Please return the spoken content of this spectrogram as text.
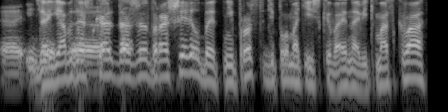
идет. Э, да, я бы даже, сказал, даже расширил бы, это не просто дипломатическая война, ведь Москва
